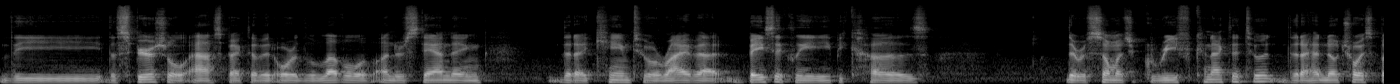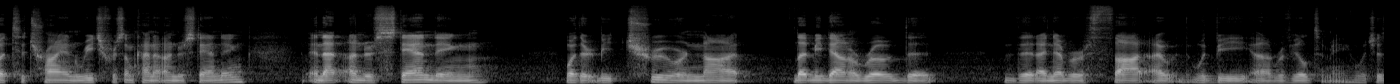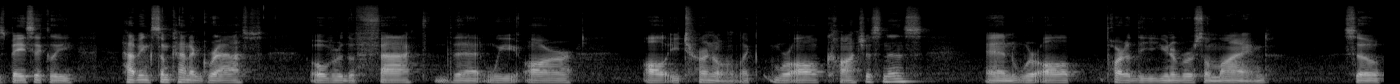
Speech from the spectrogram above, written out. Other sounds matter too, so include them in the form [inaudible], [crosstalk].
the the spiritual aspect of it, or the level of understanding that I came to arrive at, basically because there was so much grief connected to it that I had no choice but to try and reach for some kind of understanding. And that understanding, whether it be true or not, led me down a road that that I never thought I would, would be uh, revealed to me, which is basically having some kind of grasp over the fact that we are all eternal. Like we're all consciousness and we're all part of the universal mind. So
